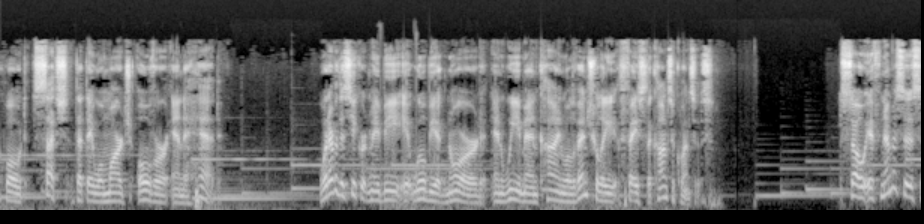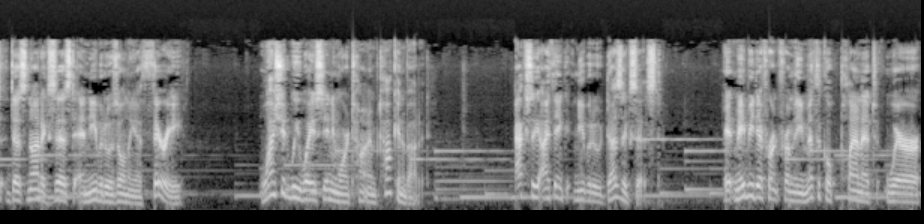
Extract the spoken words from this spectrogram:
quote, such that they will march over and ahead. Whatever the secret may be, it will be ignored, and we, mankind, will eventually face the consequences. So, if Nemesis does not exist and Nibiru is only a theory, why should we waste any more time talking about it? Actually, I think Nibiru does exist. It may be different from the mythical planet where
